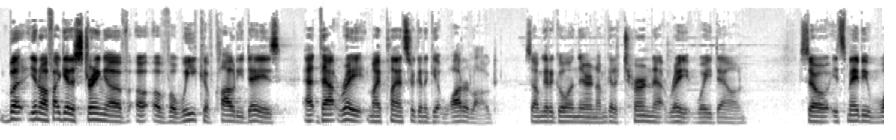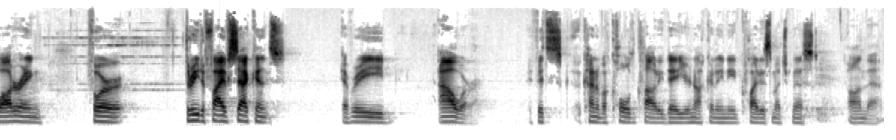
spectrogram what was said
but you know, if I get a string of of a week of cloudy days, at that rate my plants are going to get waterlogged. So I'm going to go in there and I'm going to turn that rate way down. So it's maybe watering for three to five seconds every hour. If it's kind of a cold, cloudy day, you're not going to need quite as much mist on that.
